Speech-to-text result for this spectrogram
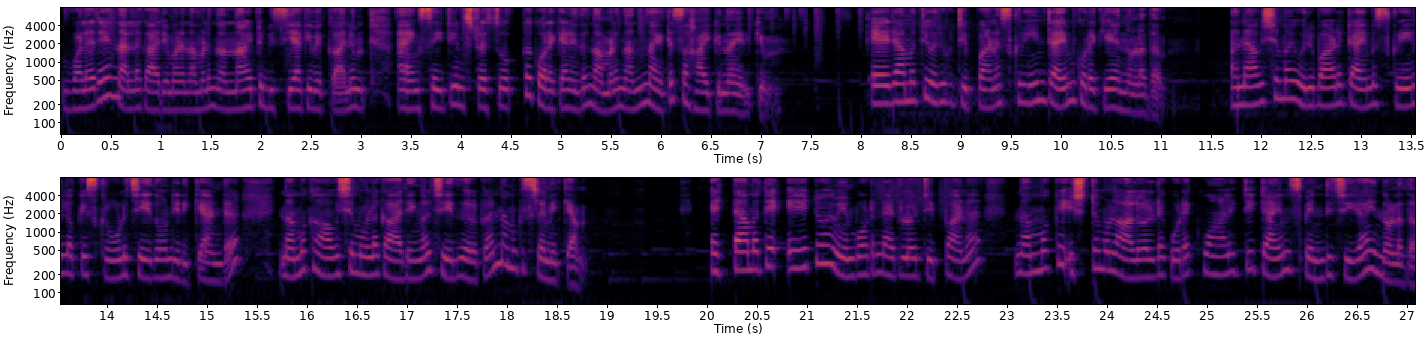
വളരെ നല്ല കാര്യമാണ്. നമ്മൾ നന്നായിട്ട് ബിസിയാക്കി വെക്കാനും ആങ്സൈറ്റിയും സ്ട്രെസ്സും ഒക്കെ കുറയ്ക്കാൻ ഇത് നമ്മളെ നന്നായിട്ട് സഹായിക്കുന്നതായിരിക്കും. ഏഴാമത്തെ ഒരു ടിപ്പാണ് സ്ക്രീൻ ടൈം കുറയ്ക്കുക എന്നുള്ളത്. അനാവശ്യമായി ഒരുപാട് ടൈം സ്ക്രീനിലൊക്കെ സ്ക്രോൾ ചെയ്തുകൊണ്ടിരിക്കാണ്ട് നമുക്ക് ആവശ്യമുള്ള കാര്യങ്ങൾ ചെയ്തു തീർക്കാൻ നമുക്ക് ശ്രമിക്കാം. എട്ടാമത്തെ ഏറ്റവും ഇമ്പോർട്ടന്റ് ആയിട്ടുള്ള ഒരു ടിപ്പാണ് നമുക്ക് ഇഷ്ടമുള്ള ആളുകളുടെ കൂടെ ക്വാളിറ്റി ടൈം സ്പെൻഡ് ചെയ്യുക എന്നുള്ളത്.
